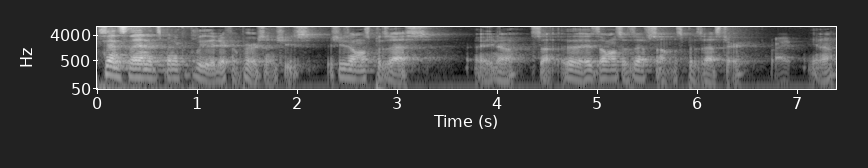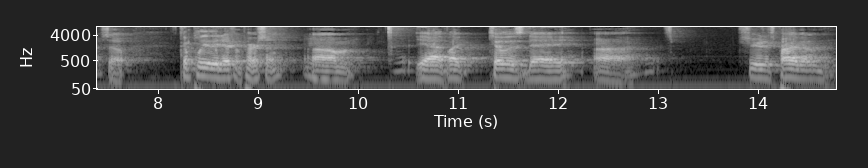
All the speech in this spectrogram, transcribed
Since then, it's been a completely different person. She's she's almost possessed. uh, You know, so uh, it's almost as if something's possessed her. Right. You know, so completely different person. Um, yeah, like till this day, uh, it's, shoot, it's probably been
